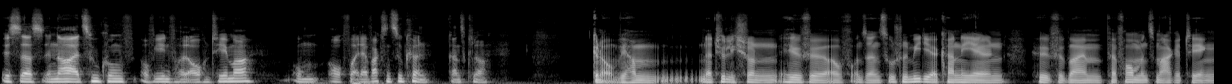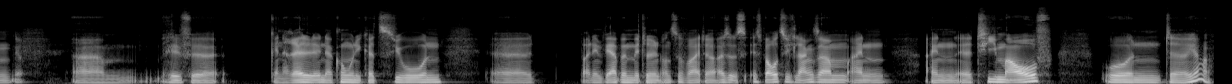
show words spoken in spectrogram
ist das in naher Zukunft auf jeden Fall auch ein Thema. um auch weiter wachsen zu können, ganz klar. Genau, wir haben natürlich schon Hilfe auf unseren Social-Media-Kanälen, Hilfe beim Performance-Marketing, ja. Ähm, Hilfe generell in der Kommunikation, äh, bei den Werbemitteln und so weiter. Also es, es baut sich langsam ein, ein äh, Team auf und äh, ja,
